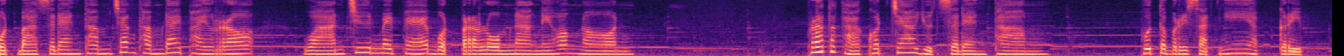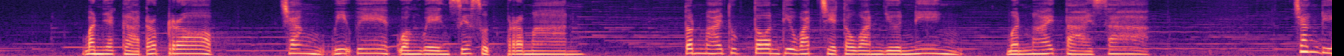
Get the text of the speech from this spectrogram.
บทบาทแสดงธรรมช่างทำได้ไพเราะ หวานชื่นไม่แพ้บทประโลมนางในห้องนอน พระตถาคตเจ้าหยุดแสดงธรรม พุทธบริษัทเงียบกริบ บรรยากาศรอบๆ ช่างวิเวกวังเวงเสียสุดประมาณ ต้นไม้ทุกต้นที่วัดเชตวันยืนนิ่ง เหมือนไม้ตายซาก ช่างดี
